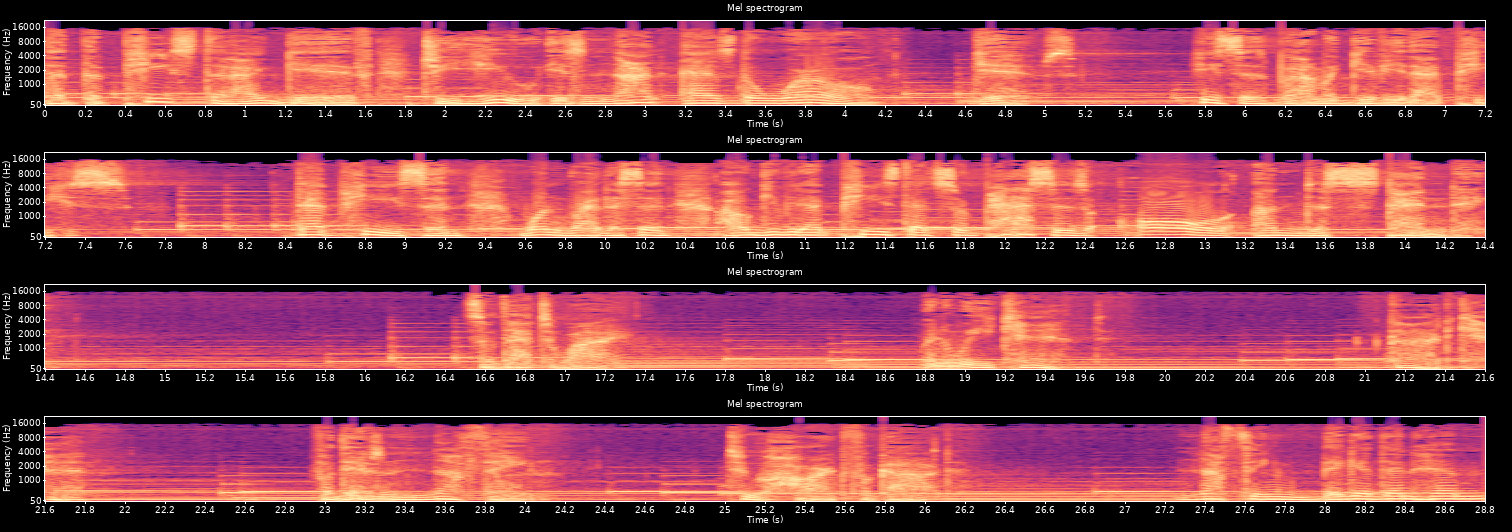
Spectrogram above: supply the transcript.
that the peace that I give to you is not as the world gives. He says, but I'm going to give you that peace. That peace. And one writer said, I'll give you that peace that surpasses all understanding. So that's why when we can't, God can. For there's nothing too hard for God. Nothing bigger than Him,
